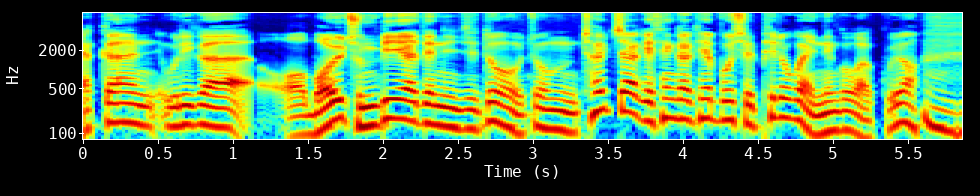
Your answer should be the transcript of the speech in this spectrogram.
약간 우리가 어, 뭘 준비해야 되는지도 좀 철저하게 생각해 보실 필요가 있는 것 같고요. 음.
